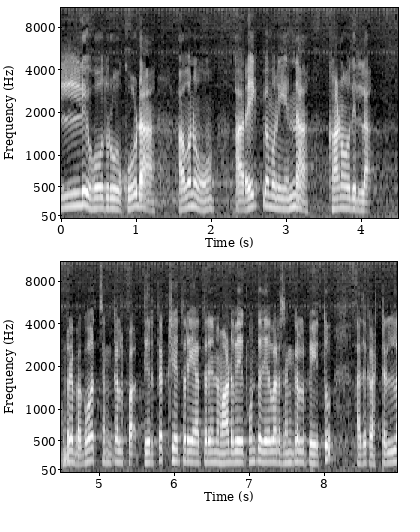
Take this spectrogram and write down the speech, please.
ಎಲ್ಲಿ ಹೋದರೂ ಕೂಡ ಅವನು ಆ ರೈಕ್ವ್ಯ ಮುನಿಯನ್ನು ಕಾಣೋದಿಲ್ಲ ಅಂದರೆ ಭಗವತ್ ಸಂಕಲ್ಪ, ತೀರ್ಥಕ್ಷೇತ್ರ ಯಾತ್ರೆಯನ್ನು ಮಾಡಬೇಕು ಅಂತ ದೇವರ ಸಂಕಲ್ಪ ಇತ್ತು. ಅದಕ್ಕೆ ಅಷ್ಟೆಲ್ಲ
